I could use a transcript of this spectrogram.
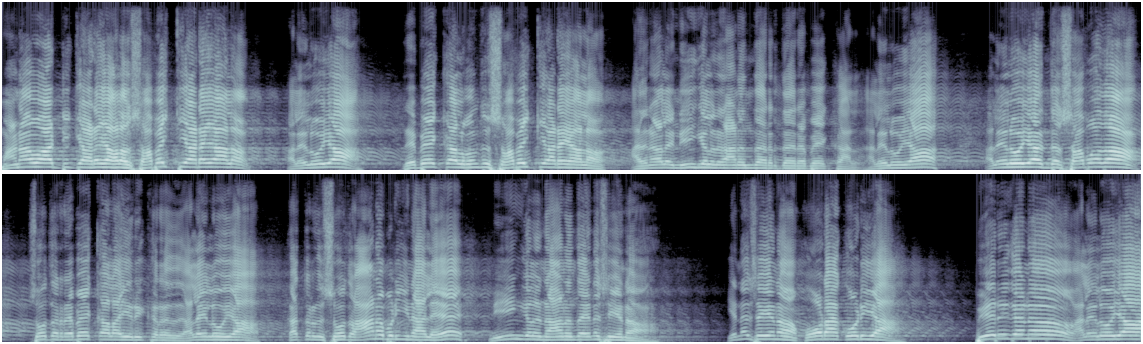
மணவாட்டிக்கு அடையாளம். சபைக்கு அடையாளம். அலையலூயா. ரெபேக்கால் வந்து சபைக்கு அடையாளம். அதனால நீங்கள் நான் இந்த இருந்த ரெபேக்கால். அலையலூயா. அலையலூயா. இந்த சபை தான் சோதர் ரெபேக்காலாக இருக்கிறது. அலையலூயா. கத்தருக்கு சோதனை ஆனபடியினாலே நீங்களும் நானும் தான் என்ன செய்யணும்? என்ன செய்யணும்? கோடா கோடியா? பெருகணும். அலையலோயா.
